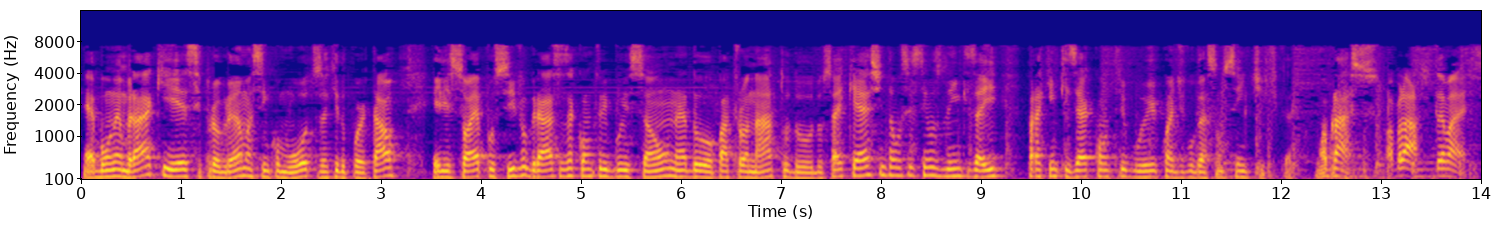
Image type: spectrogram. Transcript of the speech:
É bom lembrar que esse programa, assim como outros aqui do portal, ele só é possível graças à contribuição né, do patronato do, do SciCast. Então vocês têm os links aí para quem quiser contribuir com a divulgação científica. Um abraço. Um abraço, até mais.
